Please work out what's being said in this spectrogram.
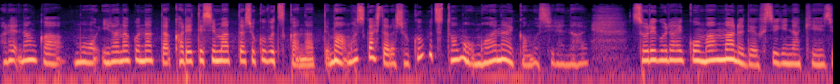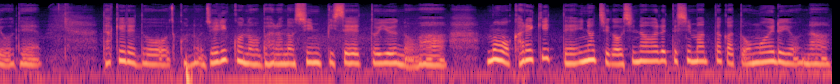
あれなんかもういらなくなった枯れてしまった植物かなって。まあもしかしたら植物とも思わないかもしれない。それぐらいこうまん丸で不思議な形状で。だけれどこのジェリコのバラの神秘性というのはもう枯れきって命が失われてしまったかと思えるような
